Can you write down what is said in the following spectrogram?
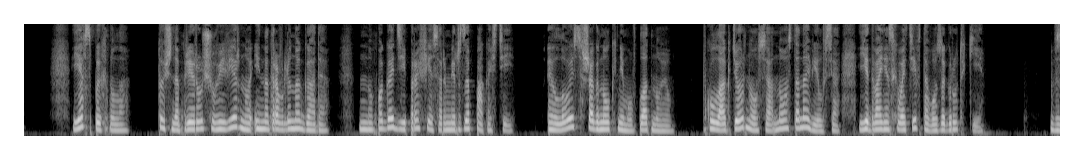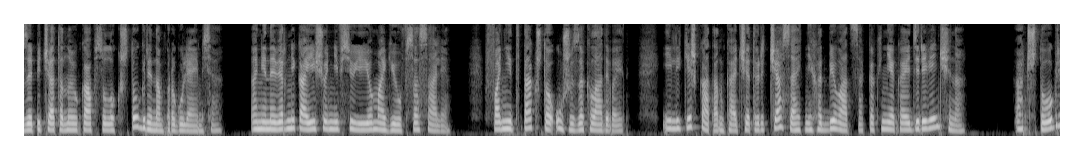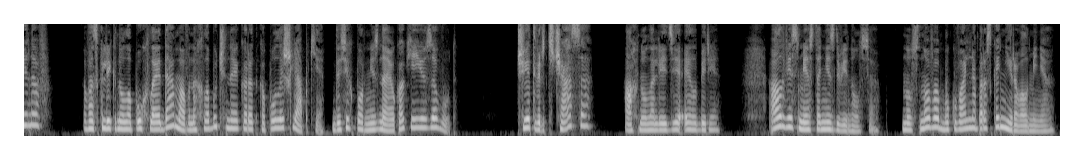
Я вспыхнула. Точно приручу Виверну и натравлю на гада. «Ну, погоди, профессор мерзопакостей». Элойс шагнул к нему вплотную. Кулак дернулся, но остановился, едва не схватив того за грудки. «В запечатанную капсулу к Штогринам прогуляемся», они наверняка еще не всю ее магию всосали. Фонит так, что уши закладывает. Или кишка тонка четверть часа от них отбиваться, как некая деревенщина. «От Штогринов?» — воскликнула пухлая дама в нахлобученной короткополой шляпке. До сих пор не знаю, как ее зовут. «Четверть часа?» — ахнула леди Элбери. Алви с места не сдвинулся, но снова буквально просканировал меня.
